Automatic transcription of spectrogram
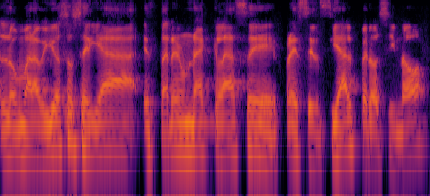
lo maravilloso sería estar en una clase presencial, pero si no,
